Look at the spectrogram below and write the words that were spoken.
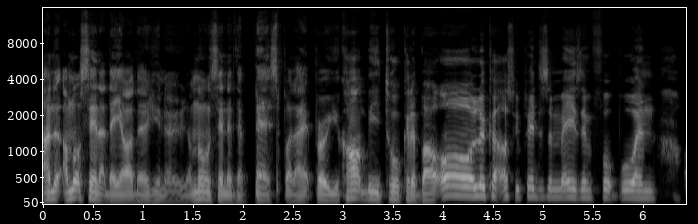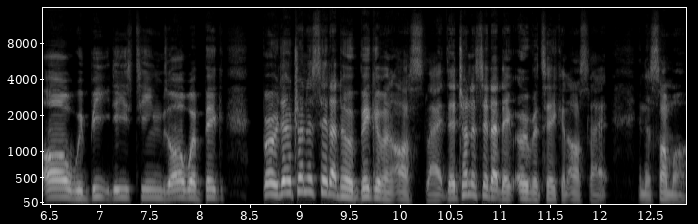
I'm, I'm not saying that they are the, you know, I'm not saying they're the best, but like, bro, you can't be talking about, oh, look at us, we played this amazing football, and oh, we beat these teams, oh, we're big, bro. They're trying to say that they were bigger than us. Like, they're trying to say that they've overtaken us, like in the summer.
